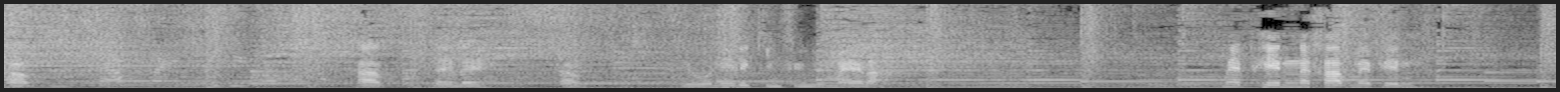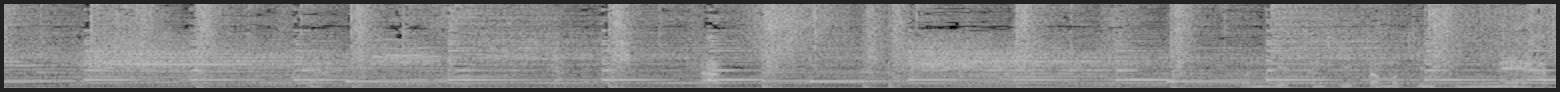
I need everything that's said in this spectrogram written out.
ครับ ครับได้เลยครับเดี๋ยววันนี้ได้กินฝีมือแม่ละแม่เพนนะครับแม่เพนครับวันหยุดทั้งทีต้องมากินฝีมือแม่ครับ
